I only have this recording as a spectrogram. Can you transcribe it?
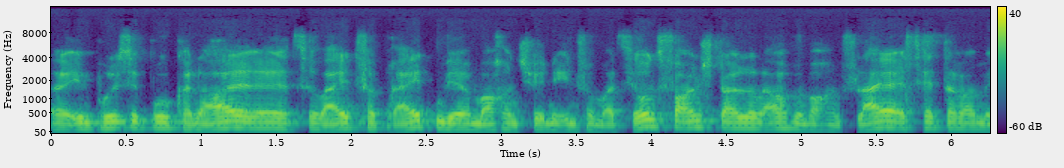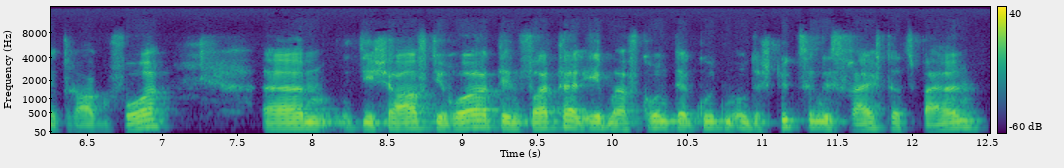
äh, Impulse pro Kanal zu weit verbreiten. Wir machen schöne Informationsveranstaltungen auch, wir machen Flyer etc., wir tragen vor. Ähm, die Schau auf die Rohr hat den Vorteil eben aufgrund der guten Unterstützung des Freistaats Bayern,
